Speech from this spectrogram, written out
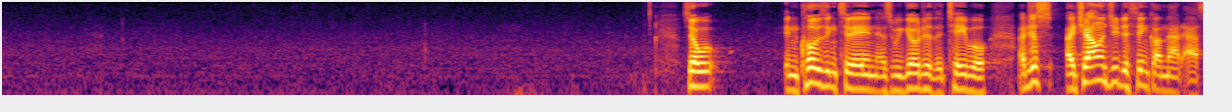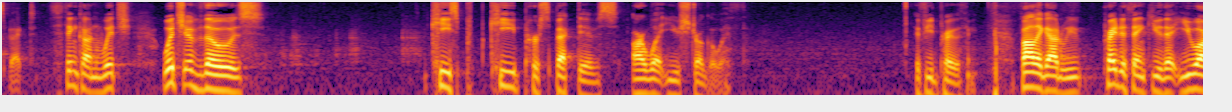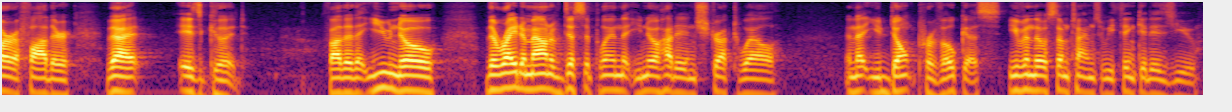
So, in closing today and as we go to the table, I just I challenge you to think on that aspect. Think on which which of those key key perspectives are what you struggle with. If you'd pray with me. Father God, we pray to thank you that you are a father that is good. Father, that you know the right amount of discipline, that you know how to instruct well, and that you don't provoke us, even though sometimes we think it is you.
